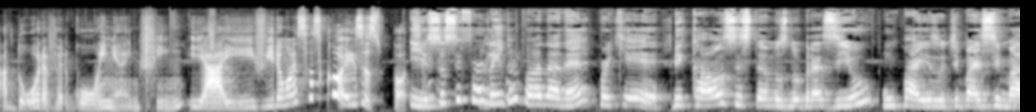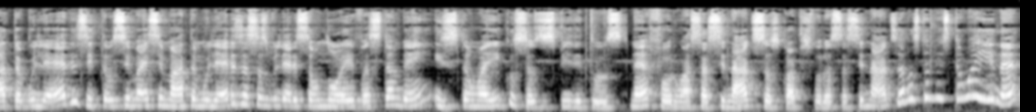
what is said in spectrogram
a dor, a vergonha, enfim. E aí viram essas coisas. Pode Isso ser. se for lenda urbana, né? Porque because estamos no Brasil, um país onde mais se mata mulheres, então se mais se mata mulheres, essas mulheres são noivas também, estão aí com seus espíritos, né? Foram assassinados, seus corpos foram assassinados, elas também estão aí, né?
